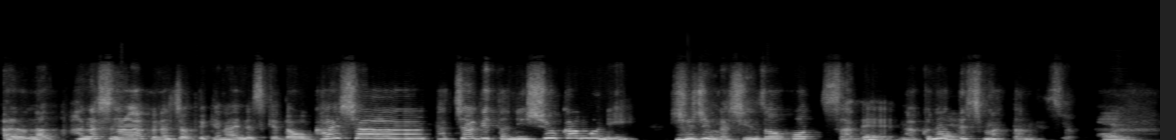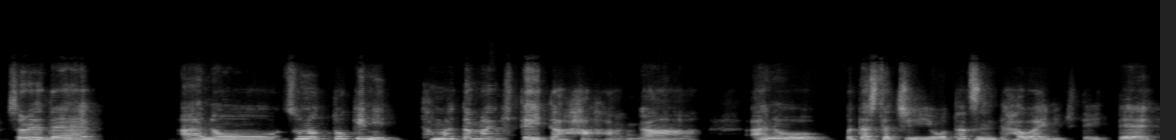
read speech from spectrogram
あのな話長くなっちゃうといけないんですけど、会社立ち上げた2週間後に、主人が心臓発作で亡くなってしまったんですよ。はい。それで、あの、その時にたまたま来ていた母が、あの、私たちを訪ねてハワイに来ていて、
